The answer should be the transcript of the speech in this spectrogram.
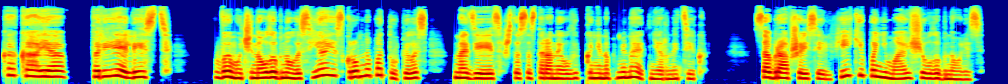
«Какая прелесть!» Вымученно улыбнулась я и скромно потупилась, надеясь, что со стороны улыбка не напоминает нервный тик. Собравшиеся эльфийки, понимающе улыбнулись.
